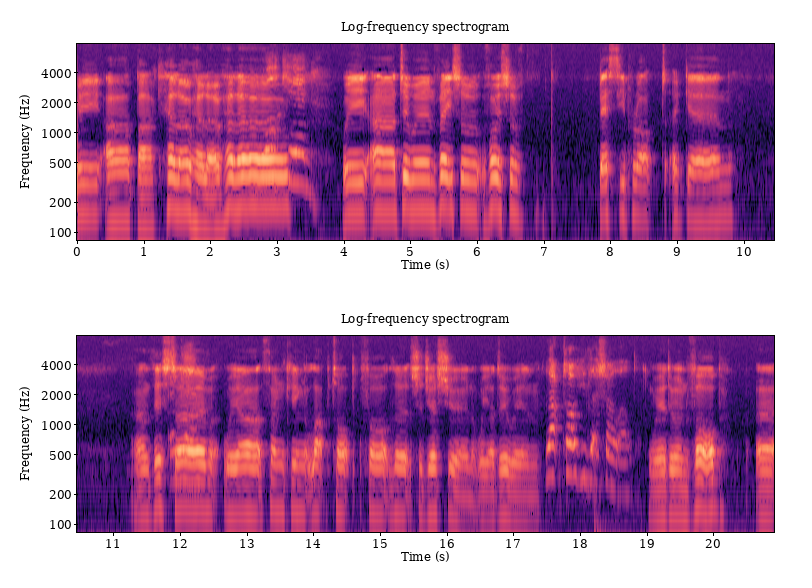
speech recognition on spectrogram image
We are back. Hello, hello, hello. Walking. We are doing voice of, voice of Baceprot again. And this Again. time we are thanking Laptop for the suggestion. We are doing Laptop, you get a shout out. we're doing Vob uh,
